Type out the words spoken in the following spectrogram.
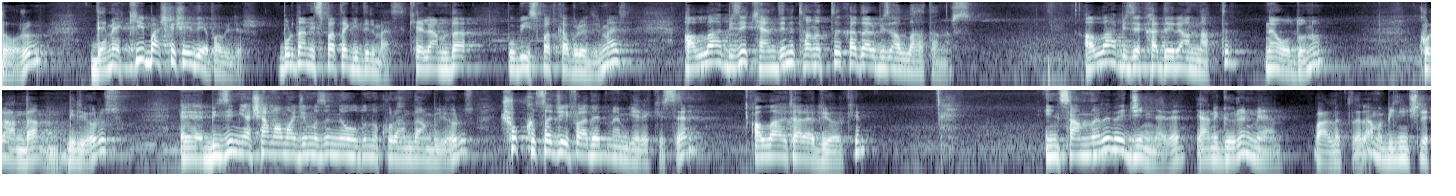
Doğru. Demek ki başka şey de yapabilir. Buradan ispata gidilmez. Kelamda bu bir ispat kabul edilmez. Allah bize kendini tanıttığı kadar biz Allah'ı tanırız. Allah bize kaderi anlattı. Ne olduğunu Kur'an'dan biliyoruz. Ee, bizim yaşam amacımızın ne olduğunu Kur'an'dan biliyoruz. Çok kısaca ifade etmem gerekirse Allahü Teala diyor ki insanları ve cinleri yani görünmeyen varlıkları ama bilinçli,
